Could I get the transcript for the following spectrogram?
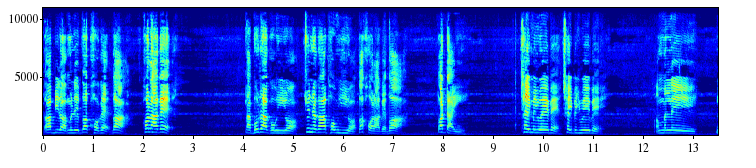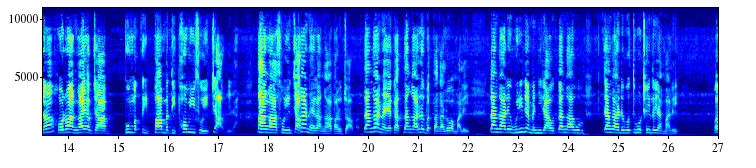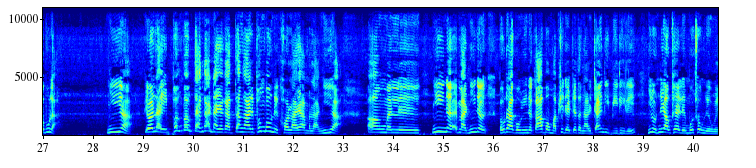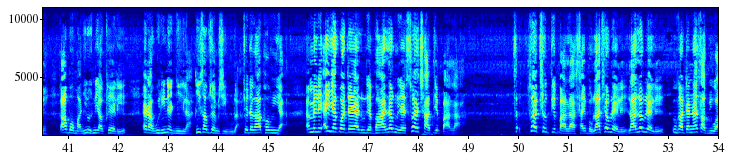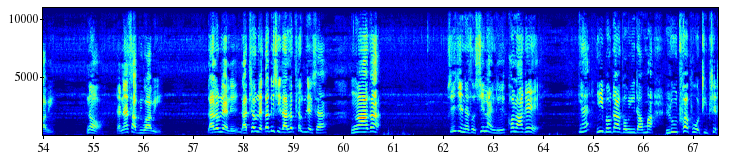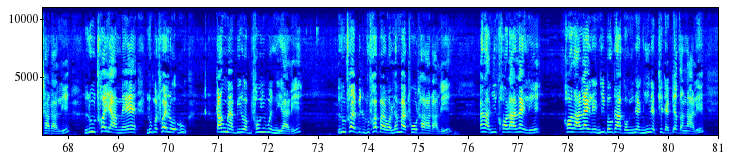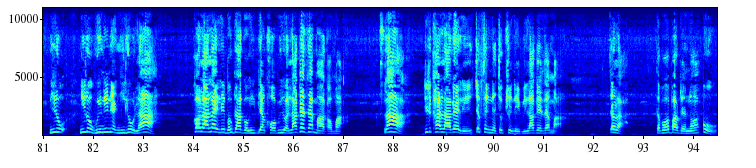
သွားပြီးတော့မလေးသွားခေါ်ခဲ့သွားခေါ်လာခဲ့မဗုဒ္ဓဂုံကြီးရောကျွန်းနဂါဖုံကြီးရောသွားခေါ်လာခဲ့သွားသွားတိုင် ချိန်မရွေးပဲချိန်မရွေးပဲအမလေးနော်ဟိုတော့ငါယောက်ျားဘူးမသိဘာမသိဖုံးကြီးဆိုရင်ကြောက်နေတာတန်ဃာဆိုရင်ကြောက်ခနယ်ကငါဘာလို့ကြောက်ပါတန်ဃာနယ်ကတန်ဃာလောက်ပဲတန်ဃာလောက်ရမှာလေတန်ဃာတွေဝီနီနဲ့မညီတာကိုတန်ဃာကိုတန်ဃာတွေကိုသူတို့ထိမ့်သိရမှာလေဟုတ်ဘူးလားညီရပြောလိုက်ဖုံဖုံတန်ဃာနယ်ကတန်ဃာတွေဖုံဖုံတွေခေါ်လာရမလားညီရ အောင်မလေးညီနဲ့အမညီနဲ့ဗုဒ္ဓဂုံကြီးနဲ့ကားပေါ်မှာဖြစ်တဲ့ပြဿနာတွေတိုင်းတည်ပြီးဒီလေညီတို့နှစ်ယောက်ထဲလေမိုးချုံနေဝင်ကားပေါ်မှာညီတို့နှစ်ယောက်ထဲလေအဲ့ဒါဝီနီနဲ့ညီလားညီဆောက်ချက်မရှိဘူးလားထွေတကားဖုံကြီးရအမလီအဲ့ရက်ကွက်တဲ့ရလူတွေဘာလုပ်နေလဲဆွဲချပစ်ပါလားဆွဆွဲဖြုတ်ပစ်ပါလားဆိုင်ဖို့လာဖြုတ်လဲလေလာလှုပ်လဲလေဥကတနန်းဆောက်ပြီးသွားပြီနော်တနန်းဆောက်ပြီးသွားပြီလာလှုပ်လဲလေလာဖြုတ်လဲတတိရှိလာလှုပ်ဖြုတ်ပြီးလိုက်စမ်းငါက ရှင်းကျင်နေဆိုရှင်းလိုက်လေခေါ်လာခဲ့ညညီဗုဒ္ဓဂုံကြီးတောင်မှလူထွက်ဖို့အထိဖြစ်ထားတာလေလူထွက်ရမယ်လူမထွက်လို့အခုတောင်းမှန်ပြီးတော့ဖုံးကြီးဝင်နေရလေလူထွက်ပြီးလူထွက်ပါတော့လက်မှတ်ထိုးထားရတာလေအဲ့ဒါညီခေါ်လာလိုက်လေခေါ်လာလိုက်လေညီဗုဒ္ဓဂုံကြီးနဲ့ညီနဲ့ဖြစ်တဲ့ပြဿနာလေညီတို့ညီတို့ဝီနီနဲ့ညီလို့လားခေါ်လာလိုက်လေဗုဒ္ဓဂုံကြီးပြန်ခေါ်ပြီးတော့လာခဲ့စမ်းမှာကောင်မလာဒီတစ်ခါလာခဲ့လေကျုပ်စိတ်နဲ့ကျုပ်ဖြစ်နေပြီလာခဲ့စမ်းမှာ ကြောက်လားသဘောပေါက်တယ်နော်ဟုတ်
